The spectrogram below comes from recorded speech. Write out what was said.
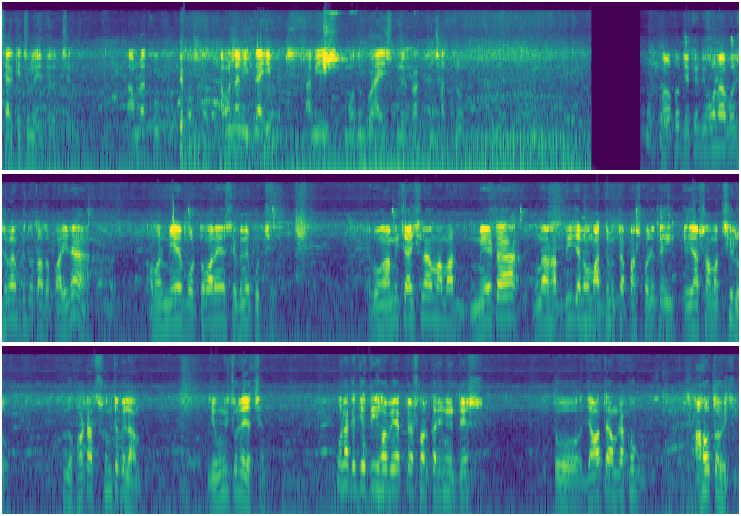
স্যারকে চলে যেতে হচ্ছে আমরা খুব, আমার নাম ইব্রাহিম, আমি মদনপুর হাই স্কুলের প্রাক্তন ছাত্র। আমরা তো যেতে দেবো না বলছিলাম, কিন্তু তা তো পারি না। আমার মেয়ে বর্তমানে সেভেনে পড়ছে। এবং আমি চাইছিলাম আমার মেয়েটা ওনার হাত দিয়ে যেন মাধ্যমিকটা পাশ করে এই আশা আমার ছিল। কিন্তু হঠাৎ শুনতে পেলাম যে উনি চলে যাচ্ছেন। ওনাকে যেতেই হবে একটা সরকারি নির্দেশ। তো যাওয়াতে আমরা খুব আহত হয়েছি।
